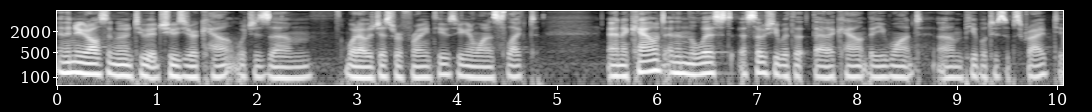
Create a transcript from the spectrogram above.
And then you're also going to choose your account, which is um, what I was just referring to. So you're going to want to select an account and then the list associated with that account that you want um, people to subscribe to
